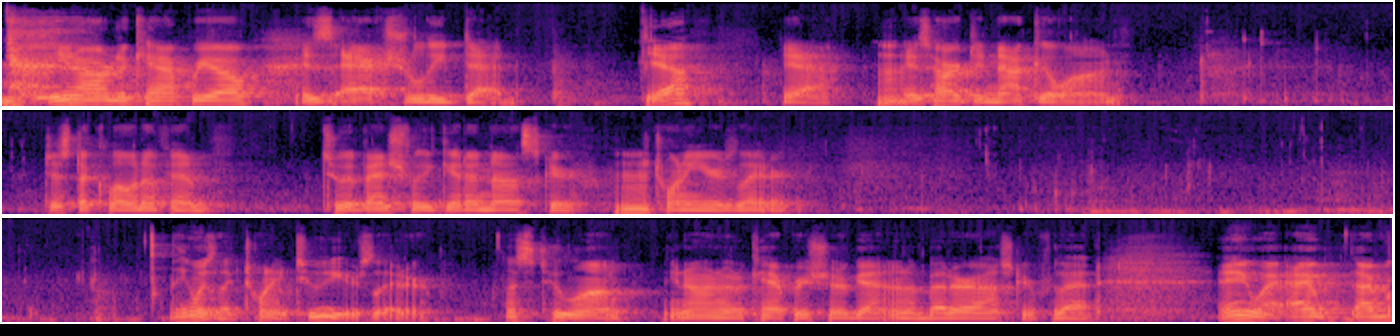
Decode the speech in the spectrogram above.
Leonardo DiCaprio is actually dead. Yeah. Yeah. Hmm. It's hard to not go on. Just a clone of him to eventually get an Oscar 20 years later. I think it was like 22 years later. That's too long. You know. Leonardo DiCaprio should have gotten a better Oscar for that. Anyway, I, I've,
